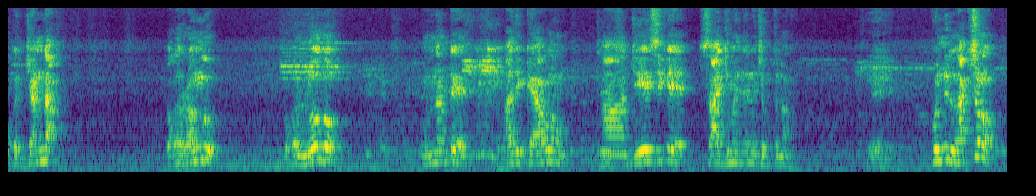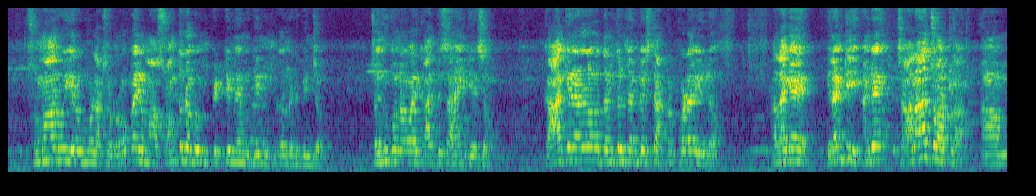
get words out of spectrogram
ఒక జెండా ఒక రంగు ఒక లోగో ఉందంటే అది కేవలం జేఏసీకే సాధ్యమైందని చెప్తున్నాను. కొన్ని లక్షలు సుమారు ఇరవై మూడు లక్షల రూపాయలు మా సొంత డబ్బు పెట్టి మేము దీన్ని నడిపించాం. చదువుకున్న వారికి ఆర్థిక సహాయం చేసాం కాకినాడలో దళితులు చంపేస్తే అక్కడ కూడా వెళ్ళాం. అలాగే ఇలాంటి అంటే చాలా చోట్ల ఆమ్,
